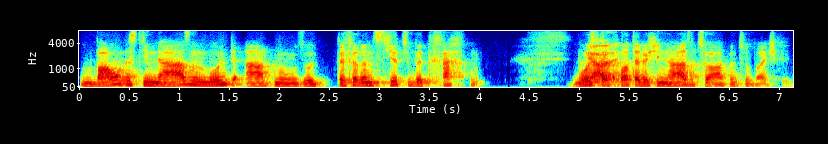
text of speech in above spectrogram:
warum ist die Nasen-Mundatmung so differenziert zu betrachten? Wo ja, ist der Vorteil, durch die Nase zu atmen zum Beispiel?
